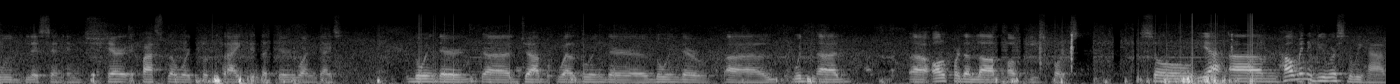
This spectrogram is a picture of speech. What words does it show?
would listen and share, pass the word to Trike and the Tier 1 guys doing their uh, job well, doing their, doing their, uh, with, uh, uh, all for the love of esports. So, yeah, um, how many viewers do we have?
